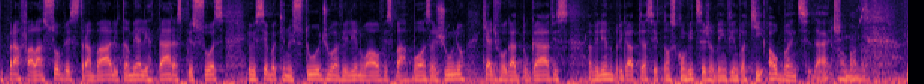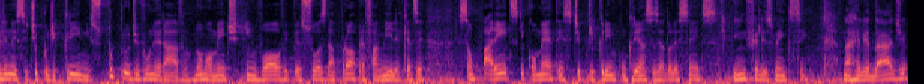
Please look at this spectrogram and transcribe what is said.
E para falar sobre esse trabalho e também alertar as pessoas, eu recebo aqui no estúdio o Avelino Alves Barbosa Júnior, que é advogado do Gaves. Avelino, obrigado por ter aceito nosso convite. Seja bem-vindo aqui ao Band Cidade. Boa noite. Avelino, esse tipo de crime, estupro de vulnerável, normalmente envolve pessoas da própria família, quer dizer, são parentes que cometem esse tipo de crime com crianças e adolescentes? Infelizmente, sim. Na realidade,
